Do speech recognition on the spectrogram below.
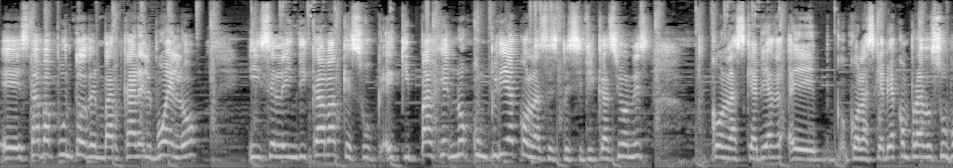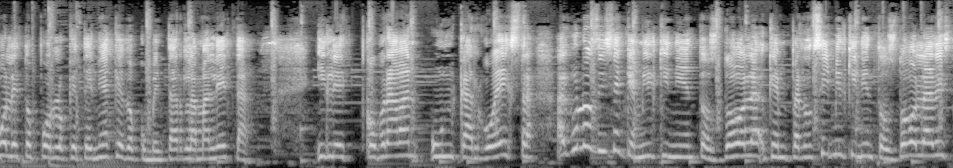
eh, estaba a punto de embarcar el vuelo y se le indicaba que su equipaje no cumplía con las especificaciones con las que había eh, con las que había comprado su boleto por lo que tenía que documentar la maleta y le cobraban un cargo extra algunos dicen que 1500 dólares que perdón sí 1500 dólares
